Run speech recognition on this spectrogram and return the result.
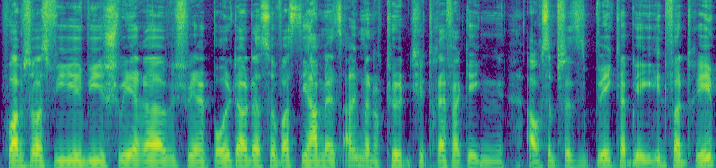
Vor allem sowas wie, wie schwere, schwere Bolter oder sowas, die haben ja jetzt auch immer noch tödliche Treffer gegen, auch selbst wenn sie sich bewegt haben, gegen Infanterie.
